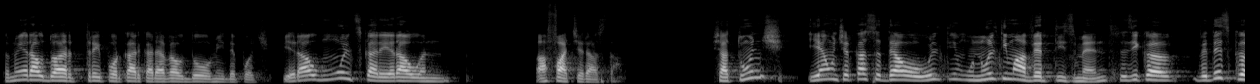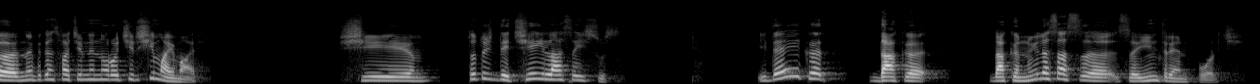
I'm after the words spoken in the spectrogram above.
Că nu erau doar trei porcari care aveau 2000 de porci. Erau mulți care erau în afacerea asta. Și atunci ei au încercat să dea o ultim, un ultim avertisment, să zică, vedeți că noi putem să facem nenorociri și mai mari. Și totuși, de ce îi lasă Isus? Ideea e că dacă, dacă nu îi lăsa să, să intre în porci,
